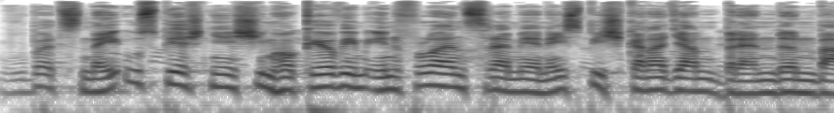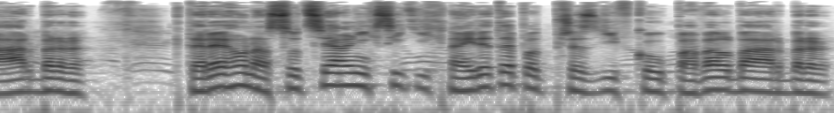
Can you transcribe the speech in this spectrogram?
Vůbec nejúspěšnějším hokejovým influencerem je nejspíš Kanaďan Brandon Barber, kterého na sociálních sítích najdete pod přezdívkou Pavel Barber.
